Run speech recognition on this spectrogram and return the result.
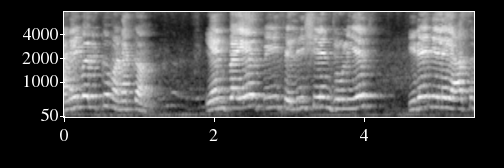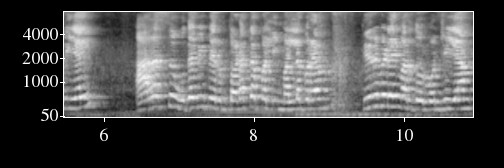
அனைவருக்கும் வணக்கம். என் பெயர் பி. ஃபெலிஷியன் ஜூலியட். இடைநிலை ஆசிரியை அரசு உதவி பெறும் தொடக்கப்பள்ளி மல்லபுரம் திருவிடைமருதூர் ஒன்றியம்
